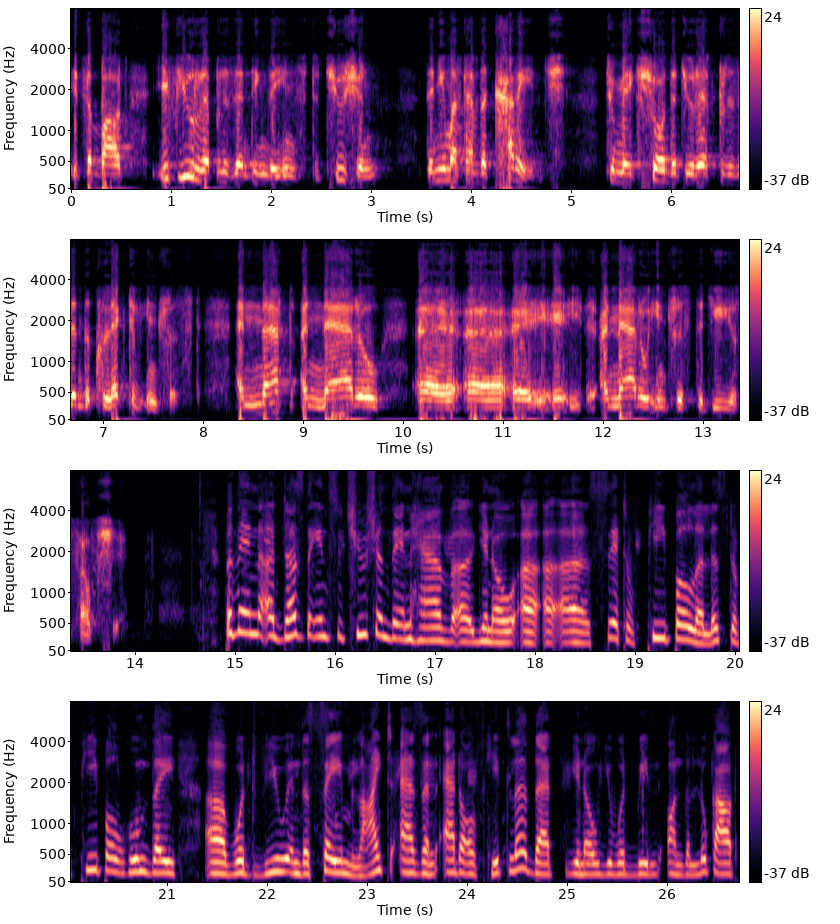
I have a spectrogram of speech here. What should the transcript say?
It's about if you're representing the institution, then you must have the courage to make sure that you represent the collective interest and not a narrow, uh, uh, a, a narrow interest that you yourself share. But then, uh, does the institution then have, uh, you know, a, a, set of people, a list of people whom they uh, would view in the same light as an Adolf Hitler? That you know, you would be on the lookout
